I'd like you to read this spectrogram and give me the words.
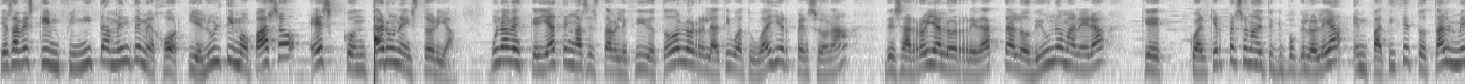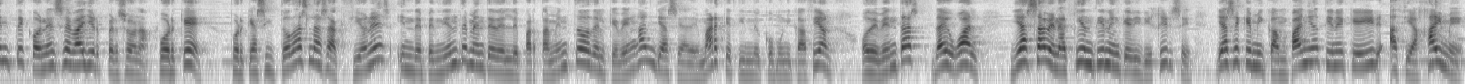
ya sabes que infinitamente mejor. Y el último paso es contar una historia. Una vez que ya tengas establecido todo lo relativo a tu buyer persona, desarrollalo, redáctalo de una manera que cualquier persona de tu equipo que lo lea empatice totalmente con ese buyer persona. ¿Por qué? Porque así todas las acciones, independientemente del departamento del que vengan, ya sea de marketing, de comunicación o de ventas, da igual, ya saben a quién tienen que dirigirse. Ya sé que mi campaña tiene que ir hacia Jaime,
